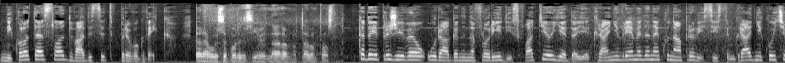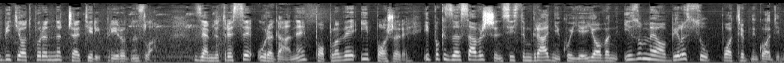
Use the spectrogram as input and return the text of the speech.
Nikola Tesla 21. veka. Ja ne mogu se porediti s njime, naravno, tavan posla. Kada je preživeo uragan na Floridi, shvatio je da je krajnje vrijeme da neko napravi sistem gradnje koji će biti otporan na četiri prirodna zla – zemljotrese, uragane, poplave i požare. Ipak za savršen sistem gradnje koji je Jovan izumeo bile su potrebne godine.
